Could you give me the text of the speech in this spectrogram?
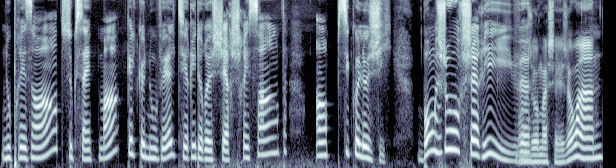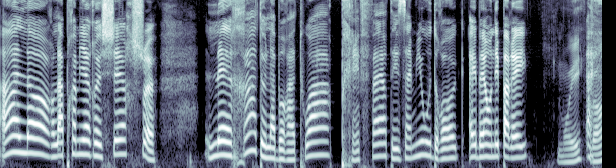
nous présente succinctement quelques nouvelles tirées de recherches récentes en psychologie. Bonjour, cher Yves. Bonjour, ma chère Joanne. Alors, la première recherche. Les rats de laboratoire préfèrent des amis aux drogues. Eh bien, on est pareil. Oui, bon.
